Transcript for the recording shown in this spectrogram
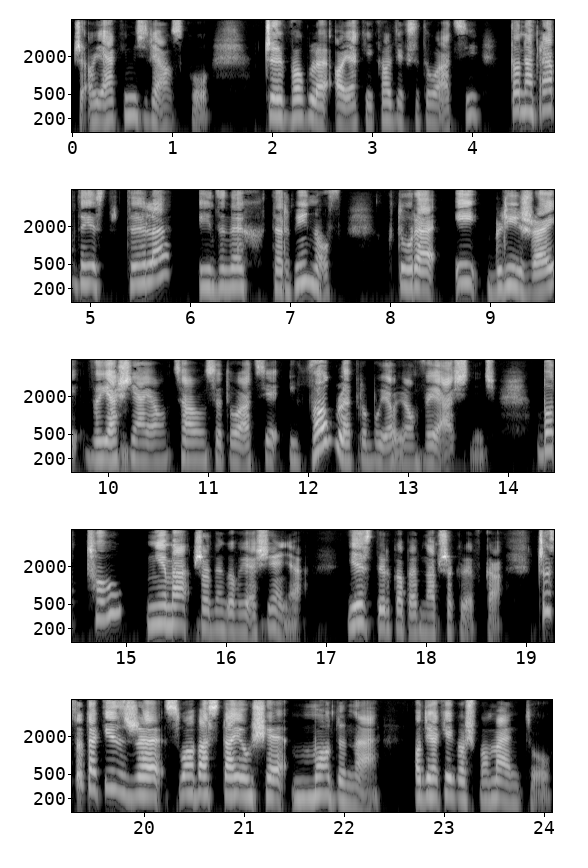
czy o jakimś związku, czy w ogóle o jakiejkolwiek sytuacji, to naprawdę jest tyle innych terminów, które i bliżej wyjaśniają całą sytuację i w ogóle próbują ją wyjaśnić, bo tu nie ma żadnego wyjaśnienia. Jest tylko pewna przekrywka. Często tak jest, że słowa stają się modne od jakiegoś momentu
